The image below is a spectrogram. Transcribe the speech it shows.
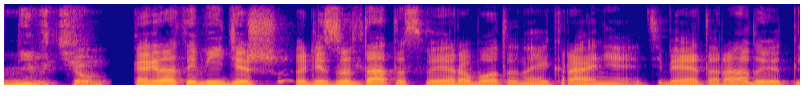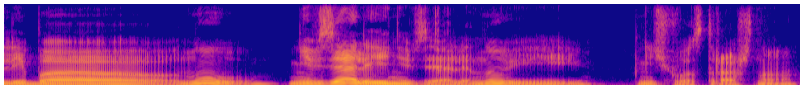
ни в чем. Когда ты видишь результаты своей работы на экране, тебя это радует, либо, ну, не взяли и не взяли, ну и ничего страшного.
